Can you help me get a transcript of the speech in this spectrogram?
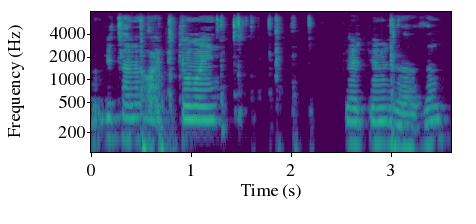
Bir tane IP domain belirtmemiz lazım.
